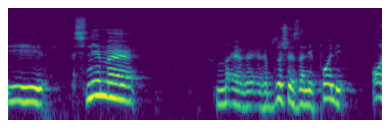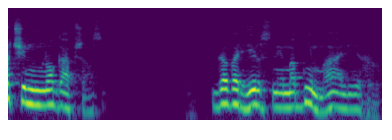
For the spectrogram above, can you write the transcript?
И с ним Рабзуша Заниполи очень много общался. Говорил с ним, обнимали их,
